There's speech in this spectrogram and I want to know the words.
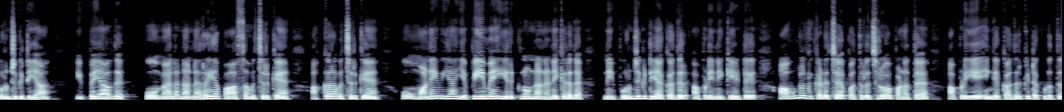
புரிஞ்சுக்கிட்டியா? இப்போயாவது உன் மேலே நான் நிறைய பாசம் வச்சுருக்கேன் அக்கறை வச்சுருக்கேன் உன் மனைவியாக எப்பயுமே இருக்கணும்னு நான் நினைக்கிறத நீ புரிஞ்சுக்கிட்டியா கதிர்? அப்படின்னு கேட்டு அவங்களுக்கு கிடைச்ச பத்து லட்ச ரூபா பணத்தை அப்படியே இங்கே கதிர்கிட்ட கொடுத்து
